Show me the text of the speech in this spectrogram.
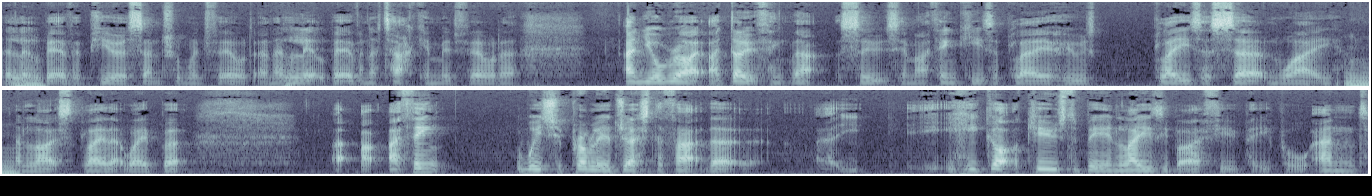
a little mm. bit of a pure central midfielder, and a little bit of an attacking midfielder. And you're right. I don't think that suits him. I think he's a player who plays a certain way mm. and likes to play that way. But I- I think we should probably address the fact that uh, he got accused of being lazy by a few people, and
